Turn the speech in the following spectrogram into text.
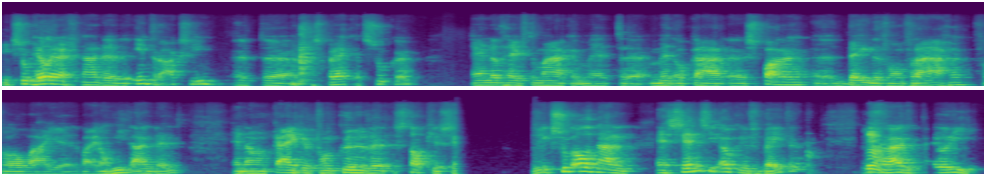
ik zoek heel erg naar de, de interactie, het, het gesprek, het zoeken. En dat heeft te maken met, uh, met elkaar uh, sparren, delen van vragen, vooral waar je, waar je nog niet uit bent. En dan kijken van kunnen we stapjes zetten. Dus ik zoek altijd naar een essentie, ook in verbeteren. Dus ja. vanuit de theorie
